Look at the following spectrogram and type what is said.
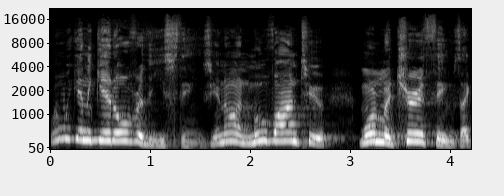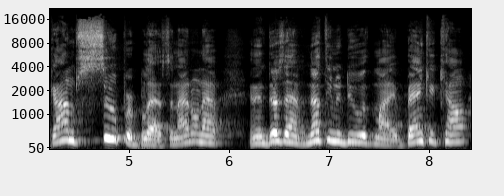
When are we going to get over these things, you know, and move on to more mature things? Like I'm super blessed and I don't have, and it doesn't have nothing to do with my bank account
